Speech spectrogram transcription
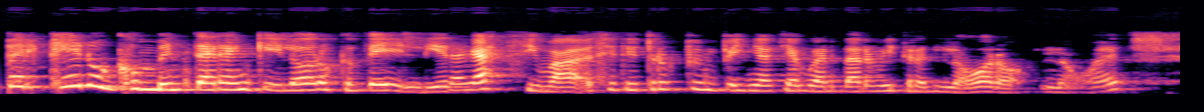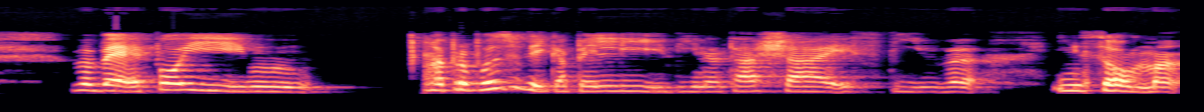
perché non commentare anche i loro capelli? Ragazzi, ma siete troppo impegnati a guardarvi tra di loro? No, eh? Vabbè, poi a proposito dei capelli di Natasha e Steve, insomma,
